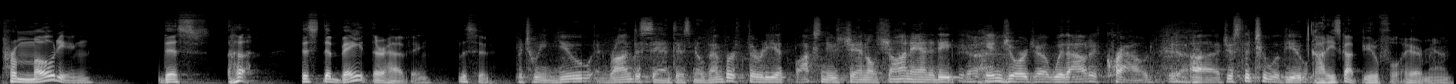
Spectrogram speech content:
promoting this this debate they're having. Listen. between you and Ron DeSantis, November 30th, Fox News Channel, Sean Hannity Yeah. in Georgia without a crowd, uh, just the two of you. God, he's got beautiful hair, man.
